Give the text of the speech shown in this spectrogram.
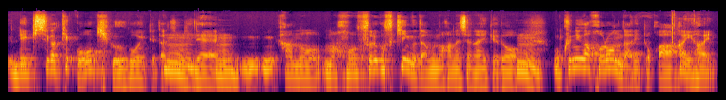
歴史が結構大きく動いてた時期で、うんあの、まあ、ほそれこそキングダムの話じゃないけど、うん国が滅んだりとか、はいはい。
